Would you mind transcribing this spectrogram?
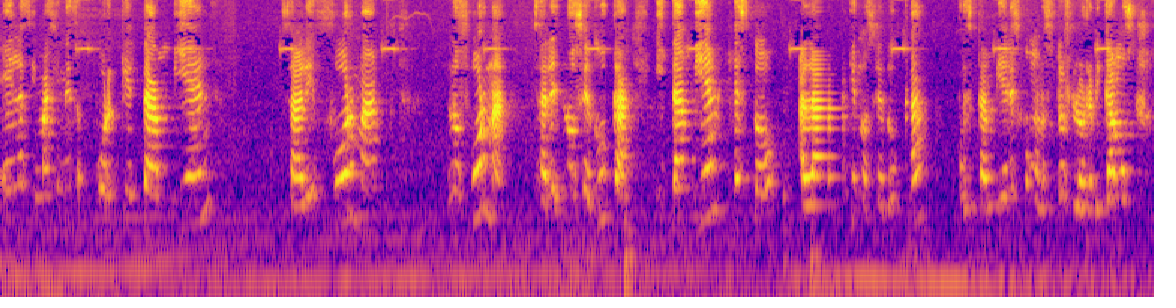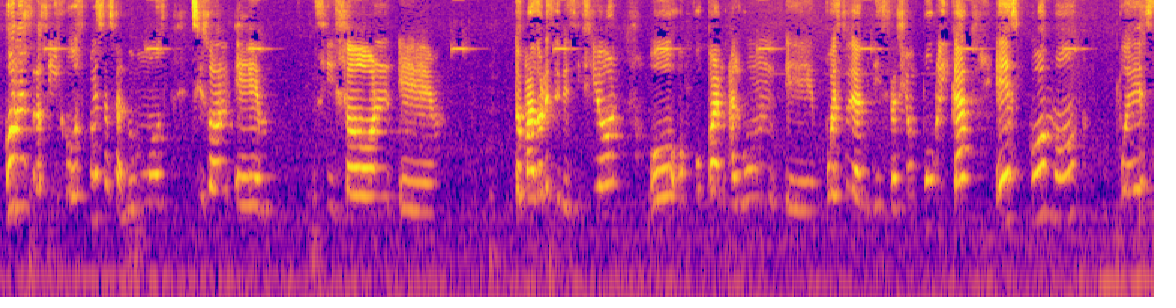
en las imágenes, porque también sale forma, nos forma, sale, nos educa y también esto a la que nos educa, pues también es como nosotros lo replicamos con nuestros hijos, con nuestros alumnos, si son, eh, si son eh, tomadores de decisión o ocupan algún eh, puesto de administración pública, es como pues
